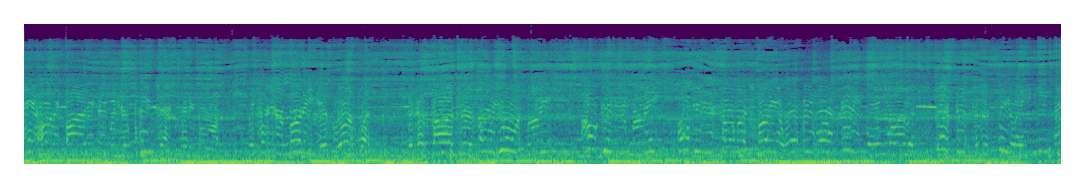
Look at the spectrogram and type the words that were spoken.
can't hardly buy anything with your paycheck anymore. Because your money is worthless. Because God says, oh, you want money? I'll give you money. I'll give you so much money it won't be worth anything. You'll have it stuck into the ceiling and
